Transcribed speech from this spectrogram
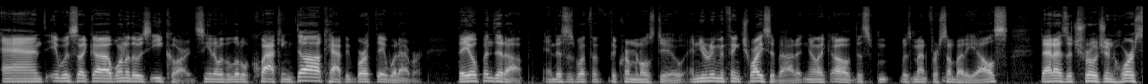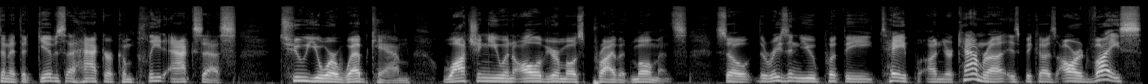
And it was like uh, one of those e cards, you know, with a little quacking duck, happy birthday, whatever. They opened it up, and this is what the, the, criminals do. And you don't even think twice about it. And you're like, oh, this was meant for somebody else. That has a Trojan horse in it that gives a hacker complete access to your webcam, watching you in all of your most private moments. So, the reason you put the tape on your camera is because our advice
